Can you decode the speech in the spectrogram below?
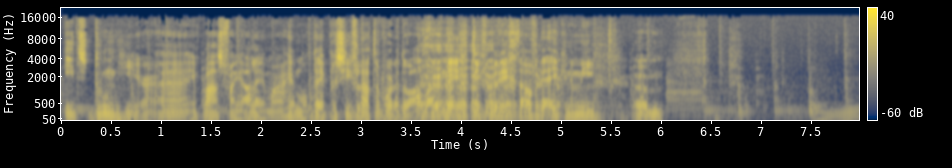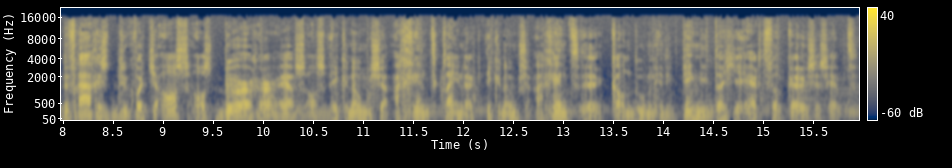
iets doen hier? Uh, in plaats van je alleen maar helemaal depressief laten worden door alle negatieve berichten over de economie. Um, de vraag is natuurlijk wat je als, als burger, als, als economische agent, kleine economische agent kan doen. En ik denk niet dat je echt veel keuzes hebt.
